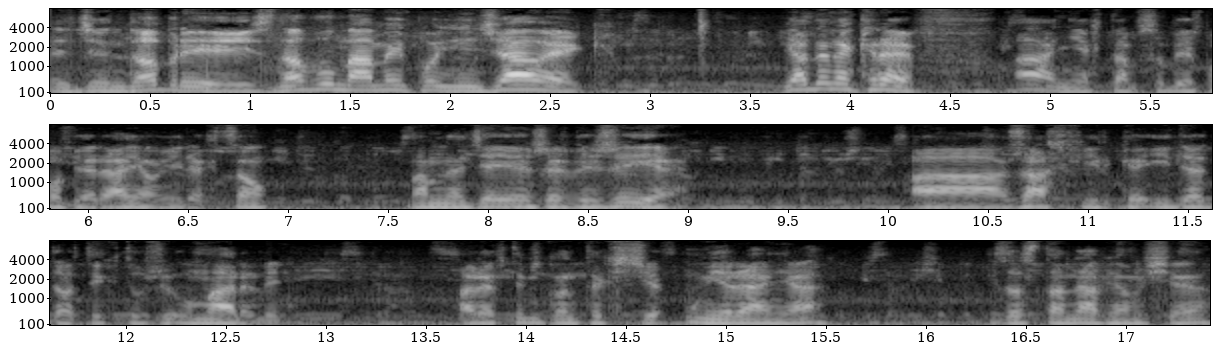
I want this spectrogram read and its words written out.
Dzień dobry, znowu mamy poniedziałek. Jadę na krew. A niech tam sobie pobierają ile chcą. Mam nadzieję, że wyżyję. A za chwilkę idę do tych, którzy umarli. Ale w tym kontekście umierania zastanawiam się,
